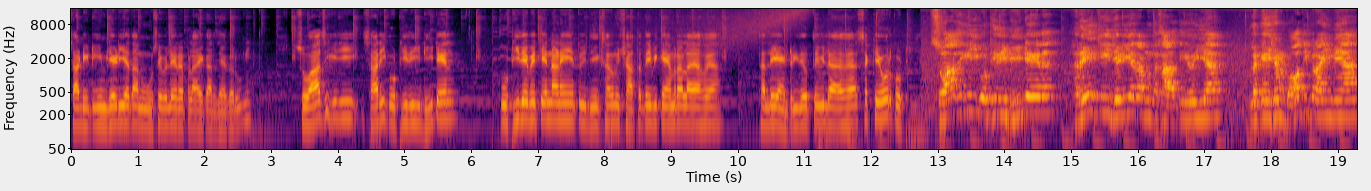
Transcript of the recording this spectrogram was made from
ਸਾਡੀ ਟੀਮ ਜਿਹੜੀ ਆ ਤੁਹਾਨੂੰ ਉਸੇ ਵੇਲੇ ਰਿਪਲਾਈ ਕਰ ਦਿਆ ਕਰੂਗੀ। ਸੋ ਆਹ ਸੀਗੀ ਜੀ ਸਾਰੀ ਕੋਠੀ ਦੀ ਡੀਟੇਲ ਕੋਠੀ ਦੇ ਵਿੱਚ ਇਹਨਾਂ ਨੇ ਤੁਸੀਂ ਦੇਖ ਸਕਦੇ ਹੋ ਛੱਤ ਤੇ ਵੀ ਕੈਮਰਾ ਲਾਇਆ ਹੋਇਆ, ਥੱਲੇ ਐਂਟਰੀ ਦੇ ਉੱਤੇ ਵੀ ਲਾਇਆ ਹੋਇਆ ਸਿਕਿਉਰ ਕੋਠੀ ਹੈ ਸੋ ਆਹ ਸੀਗੀ ਜੀ ਕੋਠੀ ਦੀ ਡੀਟੇਲ ਹਰੇਕ ਚੀਜ਼ ਜਿਹੜੀ ਆ ਤੁਹਾਨੂੰ ਦਿਖਾਤੀ ਹੋਈ ਆ। ਲੋਕੇਸ਼ਨ ਬਹੁਤ ਹੀ ਪ੍ਰਾਈਮ ਆ।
